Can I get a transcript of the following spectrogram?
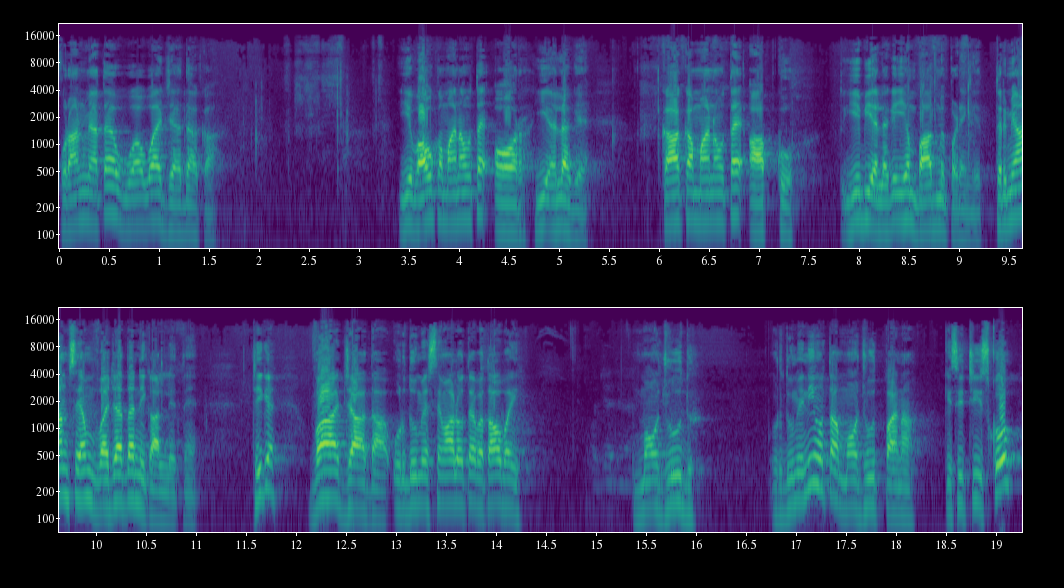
قرآن میں آتا ہے، وا وا جیدا کا۔ یہ واؤ کا معنی ہوتا ہے اور، یہ الگ ہے۔ کا کا معنی ہوتا ہے آپ کو۔ تو یہ بھی الگ ہے، یہ ہم بعد میں پڑھیں گے۔ درمیان سے ہم وجادہ نکال لیتے ہیں۔ ٹھیک ہے؟ وا جادہ اردو میں استعمال ہوتا ہے، بتاؤ بھائی۔ موجود۔ اردو میں نہیں ہوتا موجود پانا۔ کسی چیز کو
